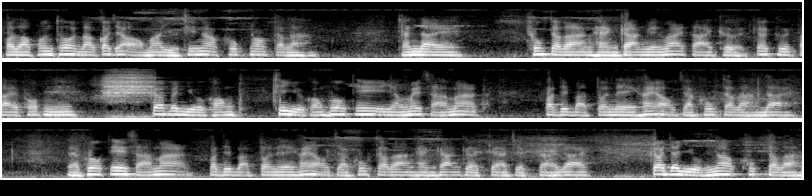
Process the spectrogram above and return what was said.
พอเราพ้นโทษเราก็จะออกมาอยู่ที่นอกคุกนอกตารางฉันใดทุกตารางแห่งการเวียนว่ายตายเกิดก็คือตายภพนี้ ก็เป็นอยู่ของที่อยู่ของพวกที่ยังไม่สามารถปฏิบัติตนเองให้ออกจากคุกตารางได้ แต่พวกที่สามารถปฏิบัติตนเองให้ออกจากคุกตารางแห่งการเกิดแก่เจ็บตายได้ ก็จะอยู่นอกคุกตาราง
